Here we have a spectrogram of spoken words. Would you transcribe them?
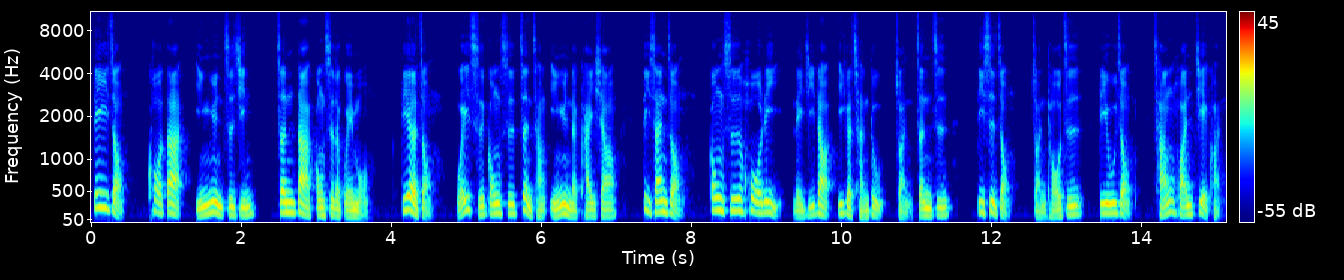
第一种，扩大营运资金，增大公司的规模；第二种，维持公司正常营运的开销；第三种，公司获利累积到一个程度转增资；第四种，转投资。第五种偿还借款，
